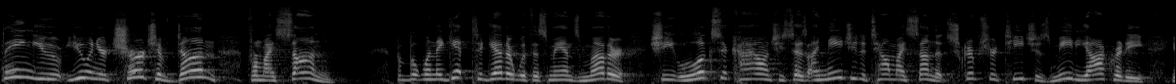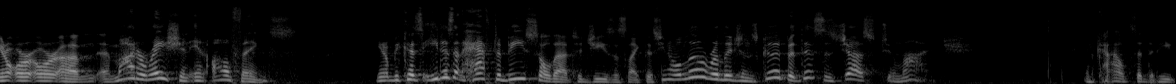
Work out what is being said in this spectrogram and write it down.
thing you, you and your church have done for my son. But, but when they get together with this man's mother, she looks at Kyle and she says, I need you to tell my son that Scripture teaches mediocrity, you know, or, or um, moderation in all things. You know, because he doesn't have to be sold out to Jesus like this. You know, a little religion's good, but this is just too much. And Kyle said that he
